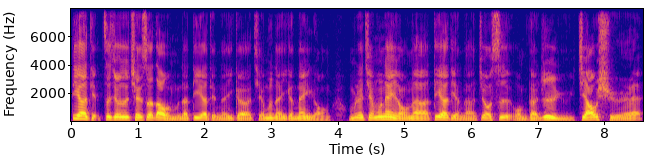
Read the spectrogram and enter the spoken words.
第二点，这就是牵涉到我们的第二点的一个节目的一个内容。我们的节目内容呢，第二点呢就是我们的日语教学。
